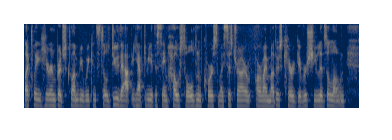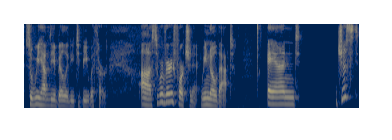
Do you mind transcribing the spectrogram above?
Luckily, here in British Columbia, we can still do that, but you have to be at the same household. And of course, my sister and I are, are my mother's caregiver. She lives alone, so we have the ability to be with her. Uh, so we're very fortunate. We know that. And just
